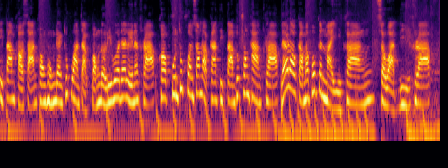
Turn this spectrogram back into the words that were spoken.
ติดตามข่าวสารของหงแดงทุกวันจากป๋องเดอะริเวอร์ได้เลยนะครับ ขอบคุณทุกคนสำหรับการติดตามทุกช่องทางครับ แล้วเรากลับมาพบกันใหม่อีกครั้ง สวัสดีครับ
